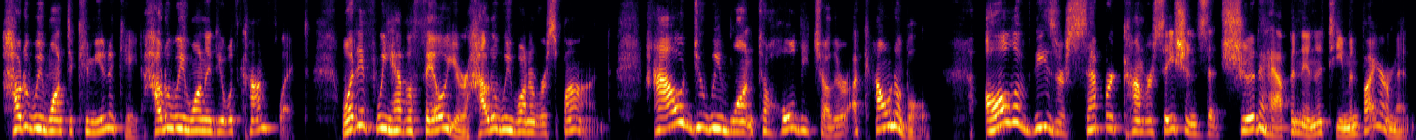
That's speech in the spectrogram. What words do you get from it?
how do we want to communicate? How do we want to deal with conflict? What if we have a failure? How do we want to respond? How do we want to hold each other accountable? All of these are separate conversations that should happen in a team environment.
